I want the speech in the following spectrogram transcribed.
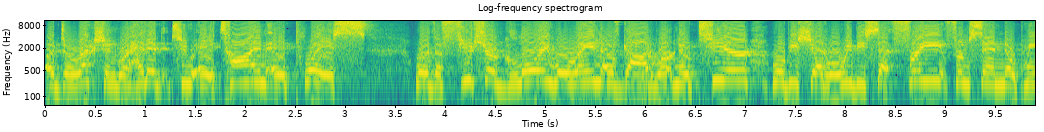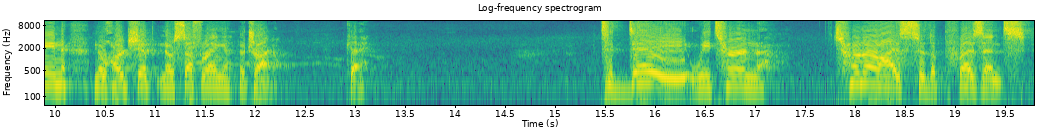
a direction, we're headed to a time, a place where the future glory will reign of God, where no tear will be shed, where we be set free from sin, no pain, no hardship, no suffering, no trial. Okay. Today we turn turn our eyes to the present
